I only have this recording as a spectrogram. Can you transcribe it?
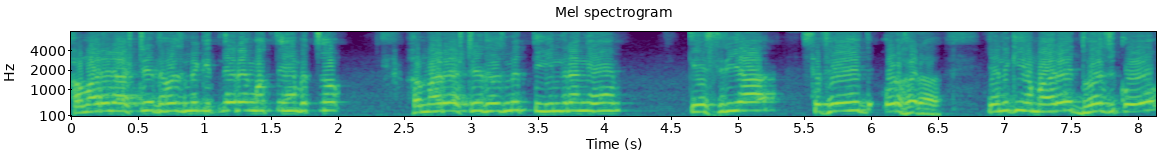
हमारे राष्ट्रीय ध्वज में कितने रंग होते हैं बच्चों? हमारे राष्ट्रीय ध्वज में तीन रंग हैं, केसरिया, सफ़ेद और हरा। यानी कि हमारे ध्वज को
